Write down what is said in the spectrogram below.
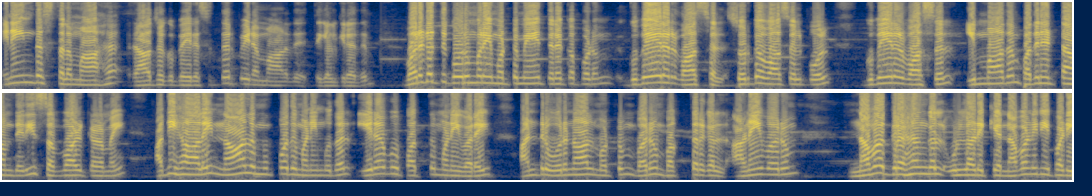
இணைந்த ஸ்தலமாக ராஜகுபேர சித்தர் பீடமானது திகழ்கிறது. வருடத்துக்கு ஒரு முறை மட்டுமே திறக்கப்படும் குபேரர் வாசல் சொர்க்க வாசல் போல் குபேரர் வாசல் இம்மாதம் பதினெட்டாம் தேதி செவ்வாய்க்கிழமை அதிகாலை நாலு முப்பது மணி முதல் இரவு பத்து மணி வரை அன்று ஒரு நாள் மட்டும் வரும் பக்தர்கள் அனைவரும் நவ கிரகங்கள் உள்ளடக்கிய நவநிதி படி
